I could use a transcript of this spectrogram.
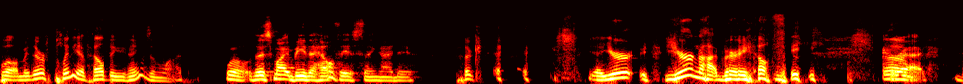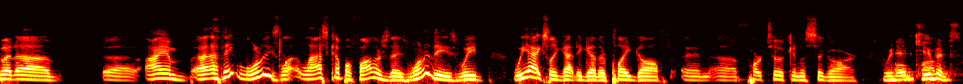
Well, I mean, there's plenty of healthy things in life. Well, this might be the healthiest thing I do. Okay. Yeah, you're you're not very healthy. Um, Correct. Um, but uh, uh, I am. I think one of these last couple of Father's Days, one of these we we actually got together, played golf, and uh, partook in a cigar. We did Cubans.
